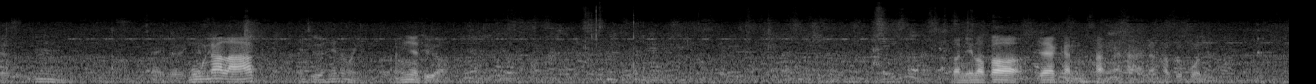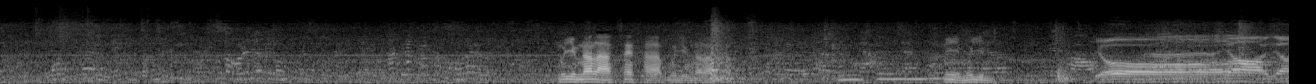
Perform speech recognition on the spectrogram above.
yes อืมใช่เลยมูน่ารักให้ถือให้หน่อยอันนี้อย่าถือเหรอตอนนี้เราก็แยกกันสั่งอาหารนะครับทุกคน มูยิมน่ารักใช่ครับมูยิมน่ารักครับ นี่มูยิมโยยอยอ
